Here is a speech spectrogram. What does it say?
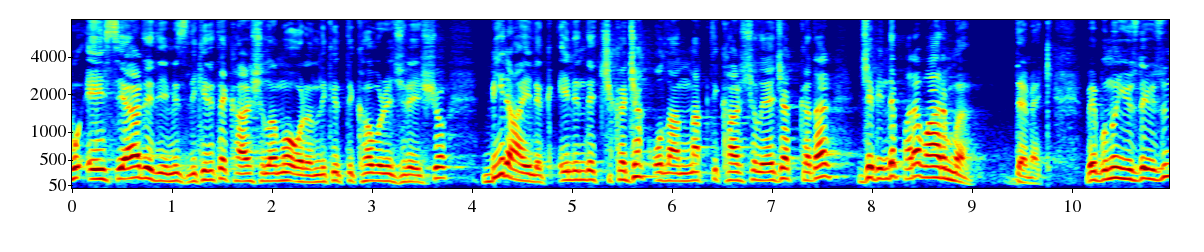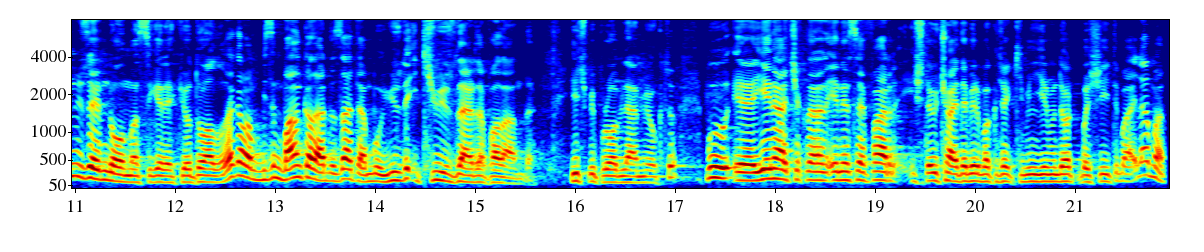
Bu LCR dediğimiz likidite karşılama oranı, liquidity coverage ratio bir aylık elinde çıkacak olan nakdi karşılayacak kadar cebinde para var mı demek. Ve bunun %100'ün üzerinde olması gerekiyor doğal olarak ama bizim bankalarda zaten bu %200'lerde falandı. Hiçbir problem yoktu. Bu e, yeni açıklanan NSFR işte 3 ayda bir bakacak 2024 başı itibariyle ama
